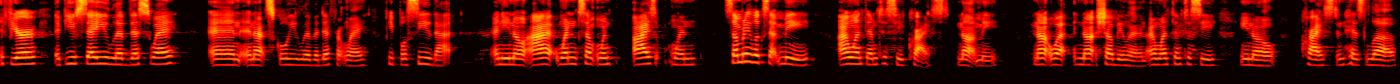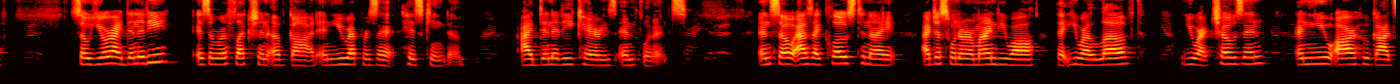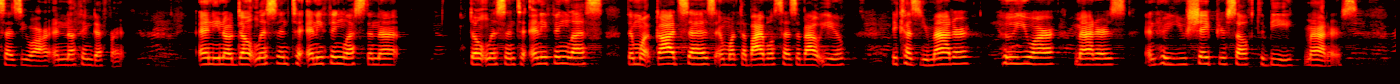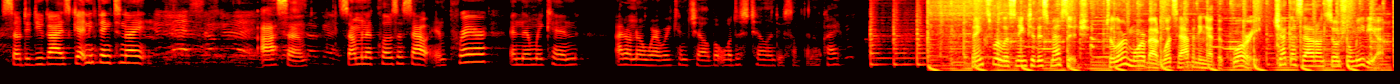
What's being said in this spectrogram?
if you're if you say you live this way and and at school you live a different way, people see that. And you know, I when some when I when somebody looks at me, I want them to see Christ, not me. Not what not Shelby Lynn. I want them to see, you know, Christ and his love. So your identity is a reflection of God and you represent His kingdom. Identity carries influence. And so, as I close tonight, I just want to remind you all that you are loved, you are chosen, and you are who God says you are, and nothing different. And you know, don't listen to anything less than that. Don't listen to anything less than what God says and what the Bible says about you because you matter. Who you are matters, and who you shape yourself to be matters. So, did you guys get anything tonight? Awesome. So, I'm going to close us out in prayer, and then we can, I don't know where we can chill, but we'll just chill and do something, okay? Thanks for listening to this message. To learn more about what's happening at the Quarry, check us out on social media.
